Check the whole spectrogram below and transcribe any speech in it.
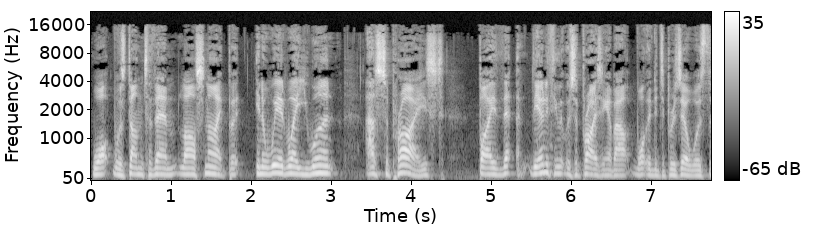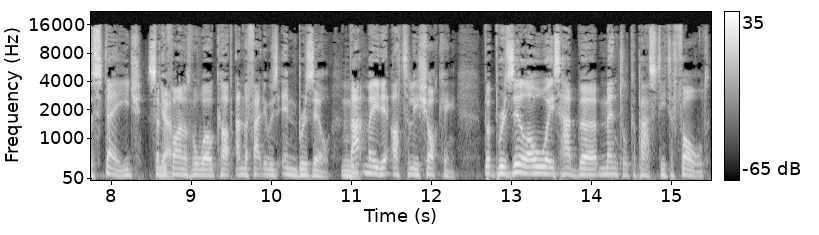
what was done to them last night, but in a weird way, you weren't as surprised. By the, the only thing that was surprising about what they did to Brazil was the stage, semi-finals of a World Cup, and the fact it was in Brazil. Mm. That made it utterly shocking. But Brazil always had the mental capacity to fold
